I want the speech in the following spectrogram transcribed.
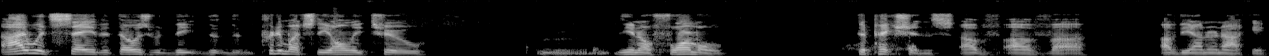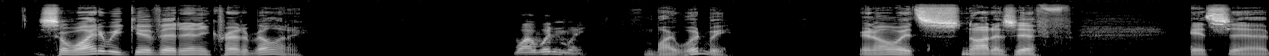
I would say that those would be the, the, pretty much the only two, mm, you know, formal depictions of of uh, of the Anunnaki. So why do we give it any credibility? Why wouldn't we? Why would we? You know, it's not as if it's uh,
